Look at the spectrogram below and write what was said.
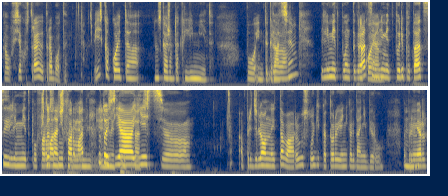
кого всех устраивает, работаем. У тебя есть какой-то, ну скажем так, лимит по интеграциям? Лимит по Какой интеграциям, он? лимит по репутации, лимит по Что формат, не значит формат. ли- Ну, то есть я репутации? есть э, определенные товары, услуги, которые я никогда не беру. Например,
